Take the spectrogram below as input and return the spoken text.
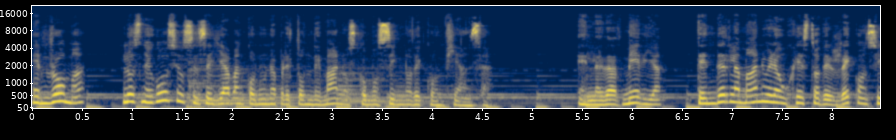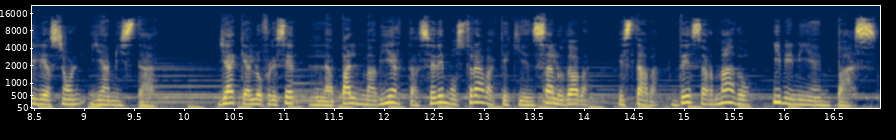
En Roma, los negocios se sellaban con un apretón de manos como signo de confianza. En la Edad Media, tender la mano era un gesto de reconciliación y amistad, ya que al ofrecer la palma abierta se demostraba que quien saludaba estaba desarmado y venía en paz.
